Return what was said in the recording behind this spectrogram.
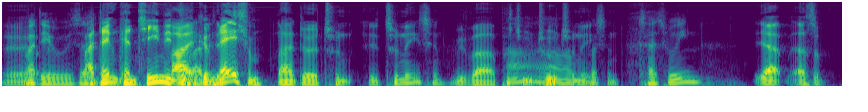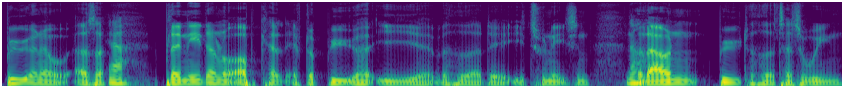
Øh, Var det jo så Var den kantine i dit gymnasium? Nej, det var i Tun- i Tunesien. Vi var på Ah, studietur i på- Tunesien. Tatooine? Ja, altså byerne er jo, altså Ja. planeterne er opkaldt efter byer i, øh, hvad hedder det, i Tunesien. Nå. Så der er jo en by, der hedder Tatooine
